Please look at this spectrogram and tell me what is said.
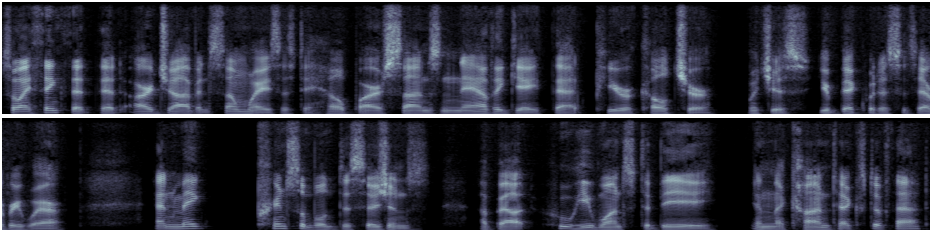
So I think that that our job, in some ways, is to help our sons navigate that peer culture, which is ubiquitous, is everywhere, and make principled decisions about who he wants to be in the context of that.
